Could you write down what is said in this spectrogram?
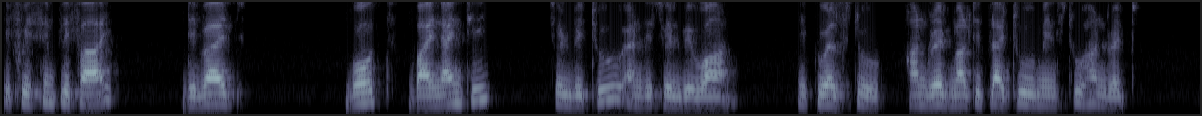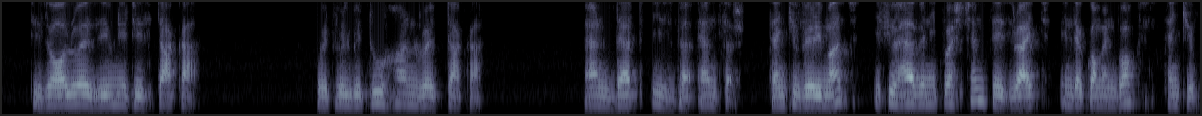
If we simplify, divide both by 90, this will be 2 and this will be 1 equals to 100 multiply 2 means 200. It is always unit is taka. So it will be 200 taka and that is the answer. Thank you very much. If you have any question, please write in the comment box. Thank you.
